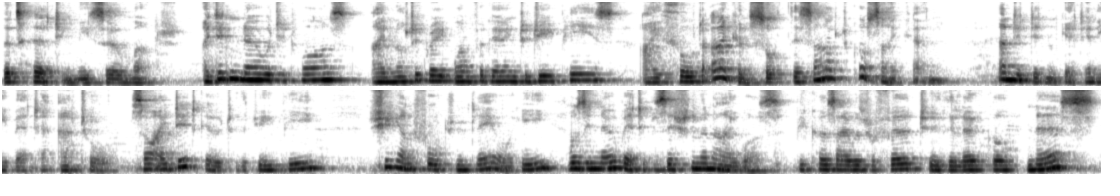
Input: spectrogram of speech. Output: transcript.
that's hurting me so much. I didn't know what it was. I'm not a great one for going to GPs. I thought I can sort this out. Of course I can. And it didn't get any better at all. So I did go to the GP. She, unfortunately, or he, was in no better position than I was because I was referred to the local nurse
